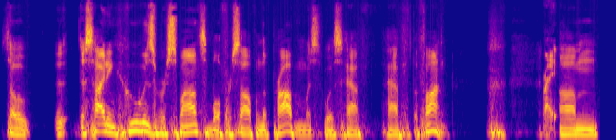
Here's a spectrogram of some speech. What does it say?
So uh, deciding who was responsible for solving the problem was was half half the fun. Right. um,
